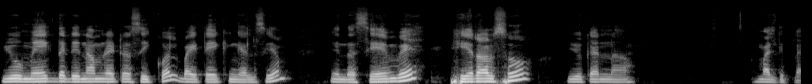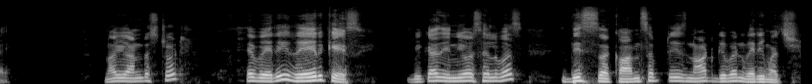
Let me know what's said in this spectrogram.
you make the denominators equal by taking LCM. In the same way, here also you can uh, multiply. Now you understood a very rare case because in your syllabus this uh, concept is not given very much.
